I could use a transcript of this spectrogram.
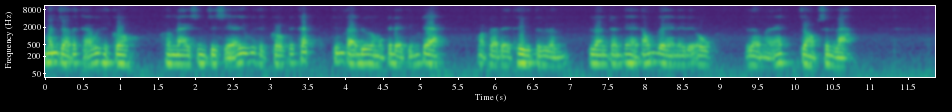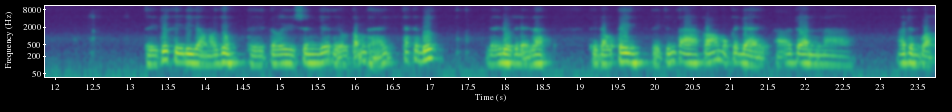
Mến chào tất cả quý thầy cô. Hôm nay xin chia sẻ với quý thầy cô cái cách chúng ta đưa một cái đề kiểm tra hoặc là đề thi tự luận lên trên cái hệ thống VNEDU LMS cho học sinh làm. Thì trước khi đi vào nội dung thì tôi xin giới thiệu tổng thể các cái bước để đưa cái đề lên. Thì đầu tiên thì chúng ta có một cái đề ở trên à, ở trên quạt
